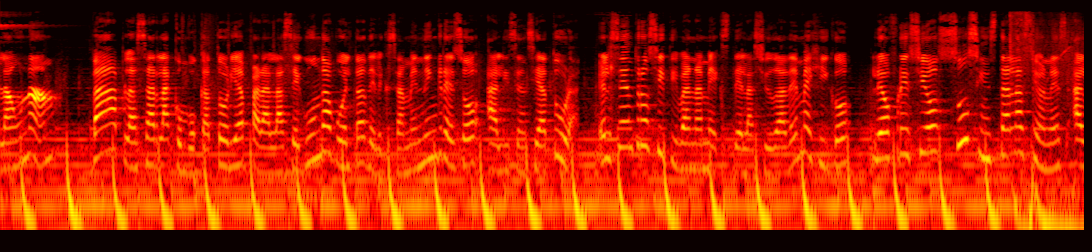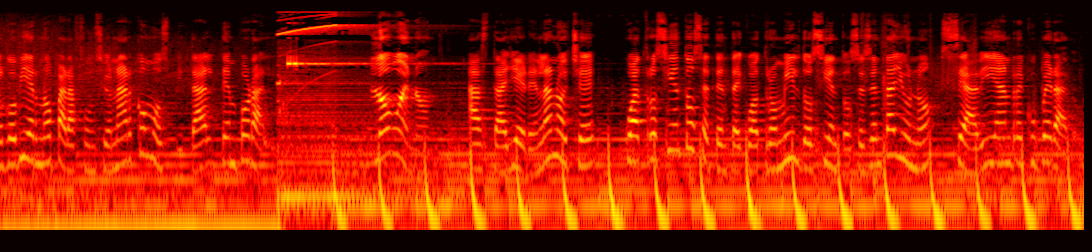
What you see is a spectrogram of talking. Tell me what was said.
la UNAM va a aplazar la convocatoria para la segunda vuelta del examen de ingreso a licenciatura. El Centro Citibanamex de la Ciudad de México le ofreció sus instalaciones al gobierno para funcionar como hospital temporal. Lo bueno, hasta ayer en la noche, 474.261 se habían recuperado.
